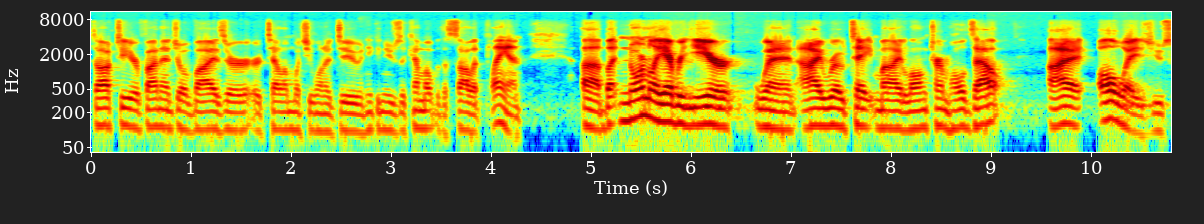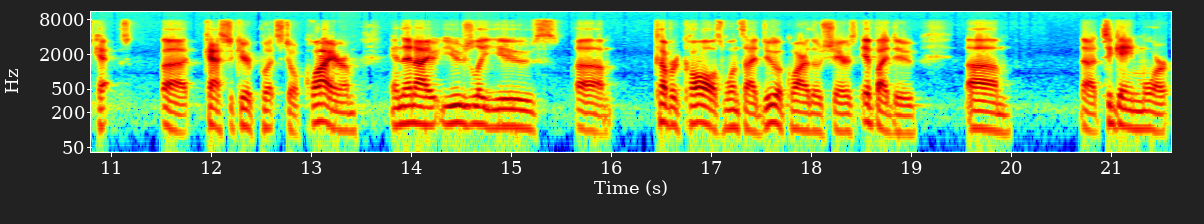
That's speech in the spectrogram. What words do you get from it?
Talk to your financial advisor or tell him what you want to do, and he can usually come up with a solid plan. Uh, but normally, every year when I rotate my long term holds out, I always use cash, uh, cash secured puts to acquire them. And then I usually use um, covered calls once I do acquire those shares, if I do, um, uh, to gain more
